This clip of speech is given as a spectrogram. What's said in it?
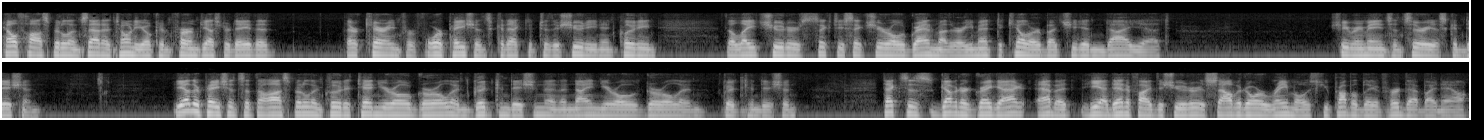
Health Hospital in San Antonio confirmed yesterday that they're caring for four patients connected to the shooting, including the late shooter's 66-year-old grandmother. He meant to kill her, but she didn't die yet. She remains in serious condition. The other patients at the hospital include a 10-year-old girl in good condition and a 9-year-old girl in good condition. Texas Governor Greg Abbott, he identified the shooter as Salvador Ramos. You probably have heard that by now.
